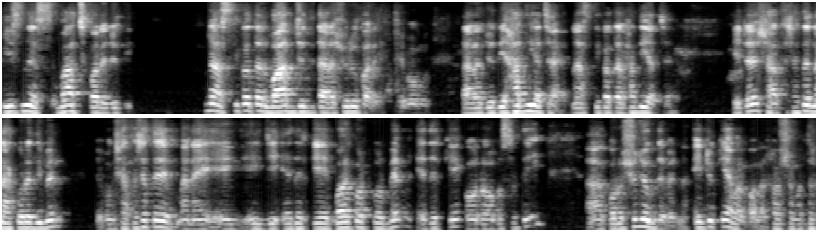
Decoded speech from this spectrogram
বিজনেস ওয়াচ করে যদি নাস্তিকতার ওয়াজ যদি তারা শুরু করে এবং তারা যদি হাদিয়া চায় নাস্তিকতার হাদিয়া চায় এটা সাথে সাথে না করে দিবেন এবং সাথে সাথে মানে এই এই যে এদেরকে বয়কট করবেন এদেরকে কোনো অবস্থাতেই কোনো সুযোগ দেবেন না। এইটুকুই আমার বলার হর্ষবর্ধন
